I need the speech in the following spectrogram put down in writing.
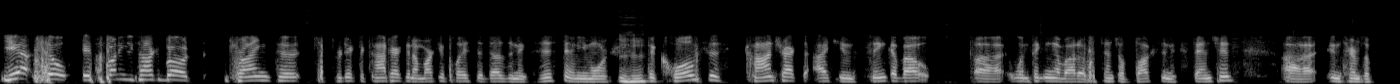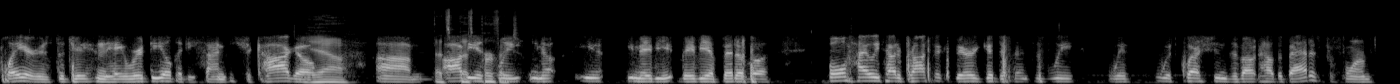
Yeah, so it's funny you talk about trying to, to predict a contract in a marketplace that doesn't exist anymore. Mhm. The closest contract that I can think about uh, when thinking about a potential Buxton extension uh, in terms of players, the Jason Heyward deal that he signed with Chicago. Yeah, Um, That's- that's obviously, perfect. you know, you, you maybe maybe a bit of a both highly touted prospects, very good defensively, with with questions about how the bat has performed.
